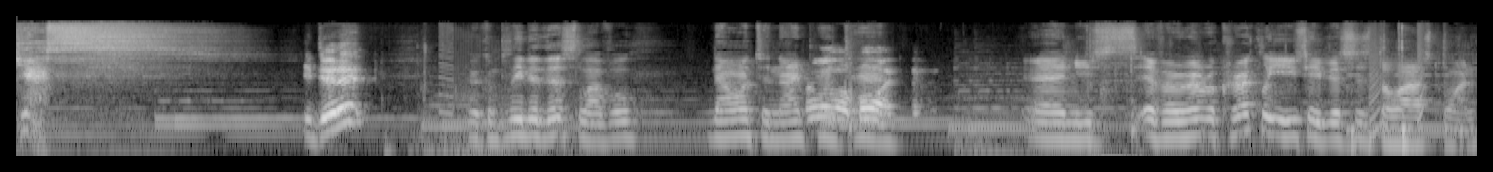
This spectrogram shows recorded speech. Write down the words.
Yes! You did it? I completed this level. Now on to 9.10. Oh boy. And you, if I remember correctly, you say this is the last one.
